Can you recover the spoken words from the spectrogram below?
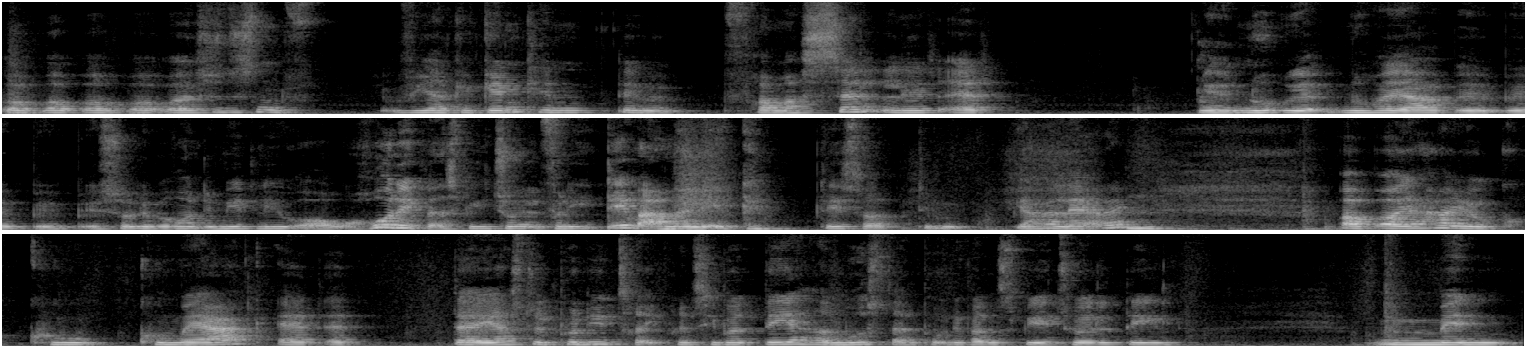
og, og, og, og, og jeg synes, det er sådan, jeg kan genkende det fra mig selv lidt, at øh, nu, jeg- nu har jeg øh, øh, øh, så løbet rundt i mit liv og overhovedet ikke været spirituel, fordi det var man ikke. Det er så, det, jeg har lært, ikke? Og, og jeg har jo kunne, kunne mærke, at, at da jeg stødte på de tre principper, det jeg havde modstand på, det var den spirituelle del. Men,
